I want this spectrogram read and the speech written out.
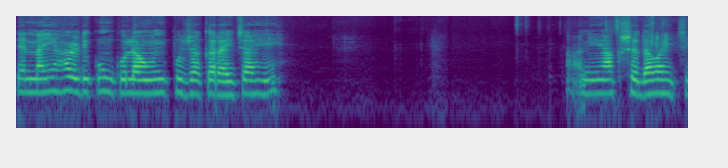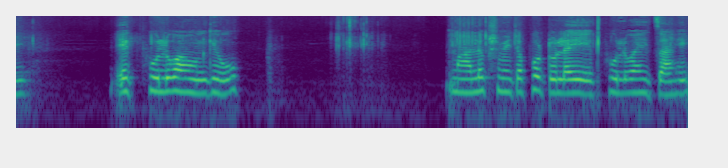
त्यांनाही हळदी कुंकू लावून पूजा करायची आहे. आणि अक्षदा व्हायची. एक फूल वाहून घेऊ. महालक्ष्मीच्या फोटोला एक फूल व्हायचं आहे.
